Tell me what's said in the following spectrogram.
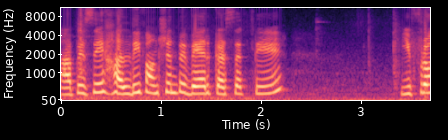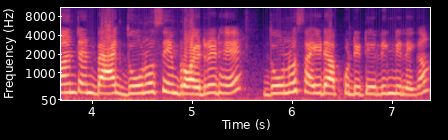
आप इसे हल्दी फ़ंक्शन पे वेयर कर सकते हैं। ये फ्रंट एंड बैक दोनों से एम्ब्रॉयडर्ड है। दोनों साइड आपको डिटेलिंग मिलेगा।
